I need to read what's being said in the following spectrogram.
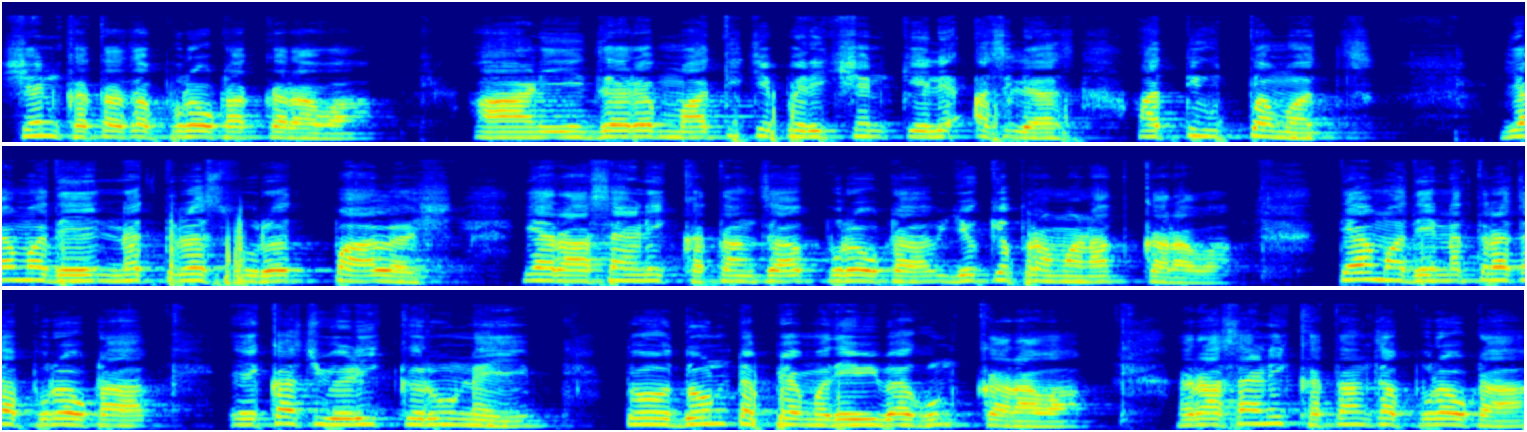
शेणखताचा पुरवठा करावा आणि जर मातीचे परीक्षण केले असल्यास अतिउत्तमच. यामध्ये नत्र स्फुरत पालश या रासायनिक खतांचा पुरवठा योग्य प्रमाणात करावा. त्यामध्ये नत्राचा पुरवठा एकाच वेळी करू नये तो दोन टप्प्यामध्ये विभागून करावा. रासायनिक खतांचा पुरवठा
